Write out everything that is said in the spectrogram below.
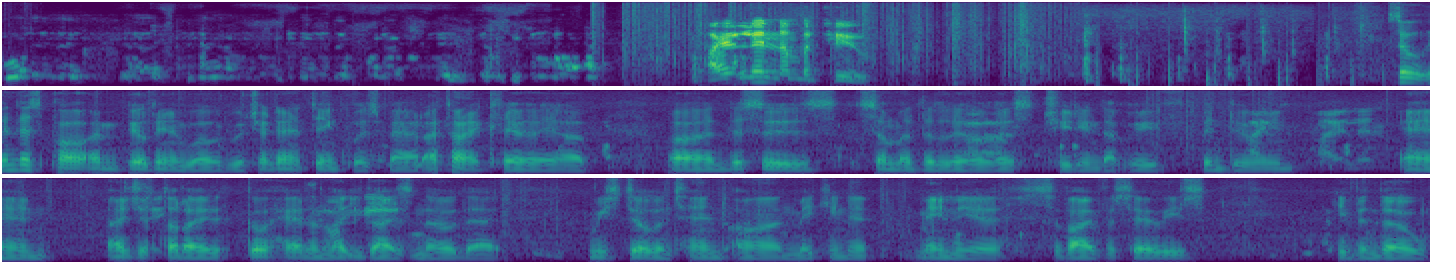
what is it, uh, how the kingdom, whatever state is gonna be called? Ireland number two. So in this part, I'm building a road, which I didn't think was bad. I thought I'd clear it up. Uh, this is some of the littlest cheating that we've been doing, and I just thought I'd go ahead and let you guys know that we still intend on making it mainly a Survivor series, even though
